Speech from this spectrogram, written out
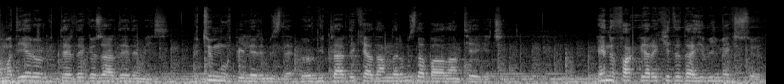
Ama diğer örgütleri de göz ardı edemeyiz. Bütün muhbirlerimizle, örgütlerdeki adamlarımızla bağlantıya geçin. En ufak bir hareketi dahi bilmek istiyorum.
